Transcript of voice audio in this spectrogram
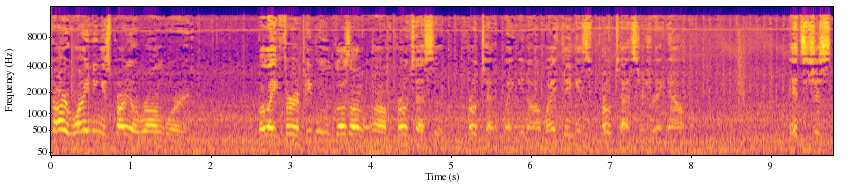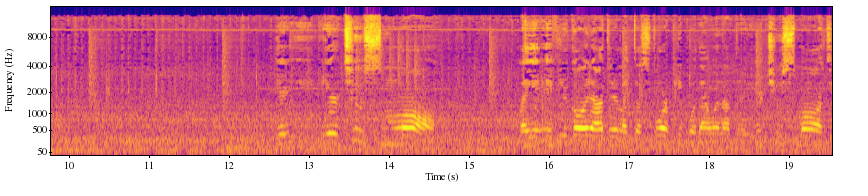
probably whining is probably a wrong word. But like for people who goes on um, protest, protest, like you know, my thing is protesters right now. It's just you're you're too small. Like if you're going out there, like those four people that went up there, you're too small to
